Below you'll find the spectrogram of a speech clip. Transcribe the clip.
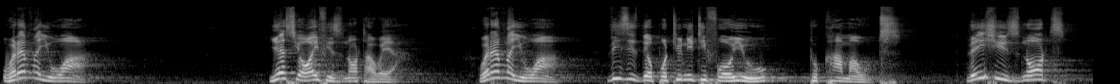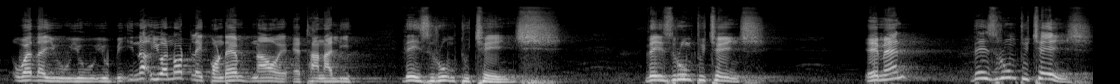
wherever you are, yes, your wife is not aware. Wherever you are, this is the opportunity for you to come out. The issue is not whether you, you, you, be, you are not like condemned now eternally. There is room to change. There is room to change. Amen? There is room to change.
